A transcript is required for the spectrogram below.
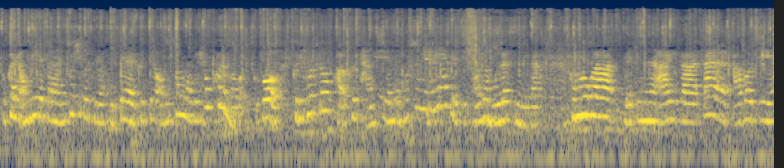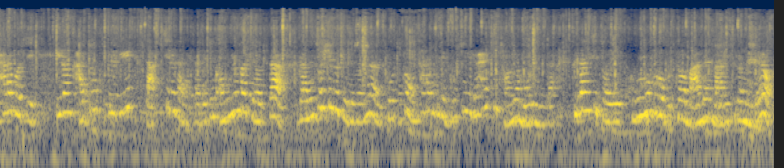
북한이 억류됐다는 소식을 들었을 때 그때 엄청나게 쇼크를 먹었고 그리고 또 그 당시에는 무슨 일을 해야 될지 전혀 몰랐습니다. 부모가 내지는 아이가 딸, 아버지, 할아버지 이런 가족들이 납치를 당했다 내지는 억류가 되었다라는 소식을 들으면은 보통 사람들이 무슨 일을 할지 전혀 모릅니다. 그 당시 저희 국무부로부터 많은 말을 들었는데요.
